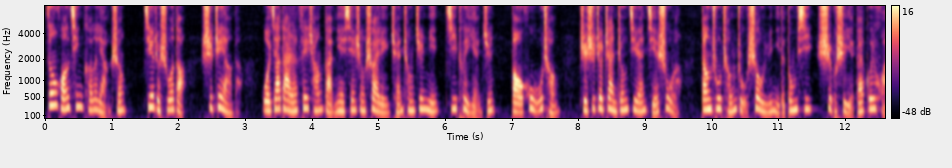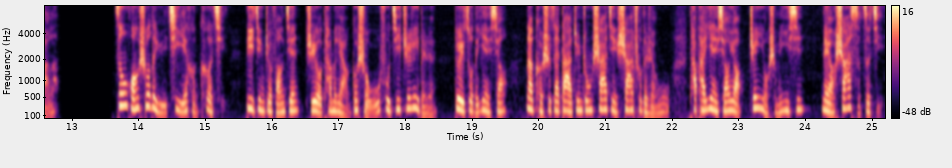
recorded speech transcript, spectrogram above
曾皇轻咳了两声，接着说道：“是这样的，我家大人非常感念先生率领全城军民击退燕军，保护吴城。只是这战争既然结束了，当初城主授予你的东西，是不是也该归还了？”曾皇说的语气也很客气，毕竟这房间只有他们两个手无缚鸡之力的人。对坐的燕萧，那可是在大军中杀进杀出的人物，他怕燕萧要真有什么异心，那要杀死自己，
